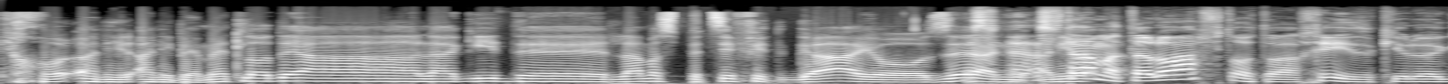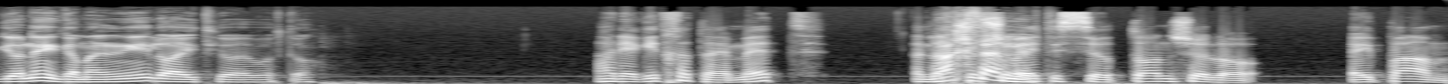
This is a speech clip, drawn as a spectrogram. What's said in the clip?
יכול, אני, אני באמת לא יודע להגיד אה, למה ספציפית גיא או זה, אז- אני, אז אני, סתם, אתה לא אהבת אותו, אחי, זה כאילו הגיוני, גם אני לא הייתי אוהב אותו. אני אגיד לך את האמת, אני לא חושב. שראיתי סרטון שלו אי פעם,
